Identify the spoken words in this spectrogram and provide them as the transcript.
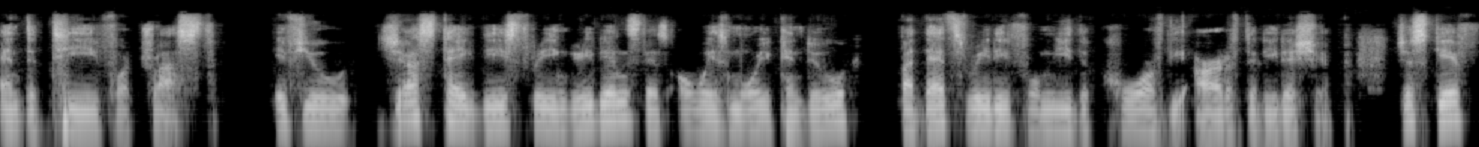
and the T for trust. If you just take these three ingredients. There's always more you can do. But that's really for me the core of the art of the leadership. Just give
